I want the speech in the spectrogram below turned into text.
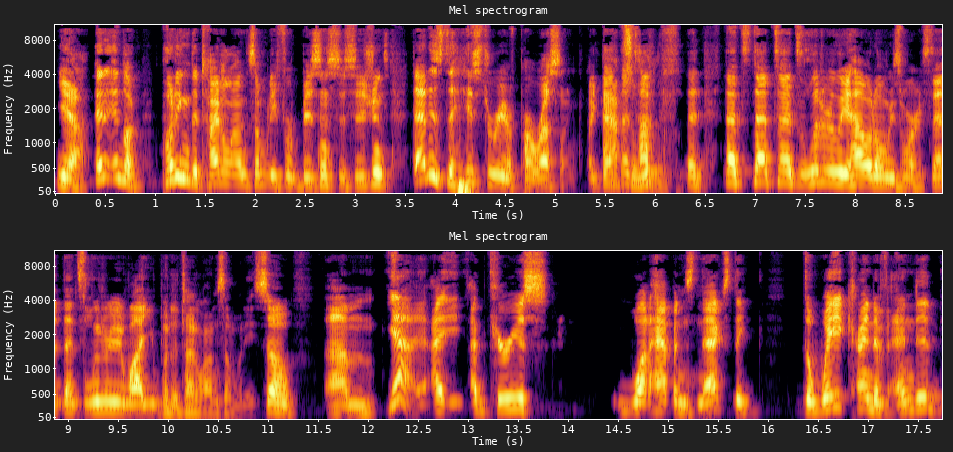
Yeah. And, and look, putting the title on somebody for business decisions, that is the history of pro wrestling. Like that, Absolutely. That's, how, that, that's, that's, that's literally how it always works. That, that's literally why you put a title on somebody. So, um, yeah, I, I'm curious what happens next. They, the way it kind of ended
